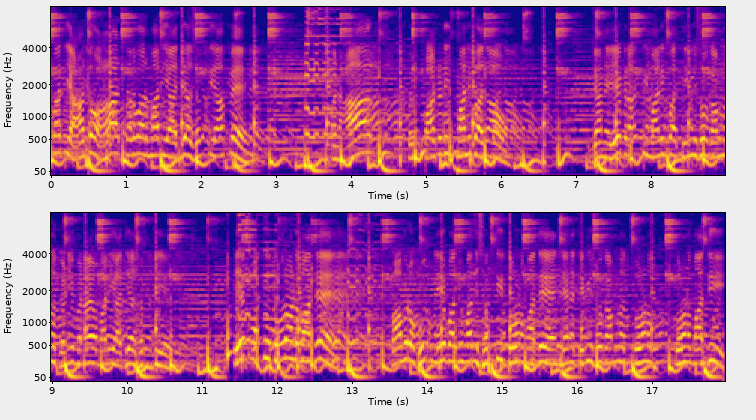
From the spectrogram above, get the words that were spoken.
આકાશની પાછી હાથો હાથ તલવાર મારી આદ્યા શક્તિ આપે અને હાથ તમે પાટડી માલિકા જાઓ જાને એક રાતની માલિકા ત્રેવીસો ગામનો ધણી બનાવ્યો મારી આદ્યા શક્તિએ એક બાજુ તોરણ માથે બાબરો ભૂત ને એ બાજુ મારી શક્તિ તોરણ માથે જેને ત્રેવીસો ગામનો તોરણ તોરણ માથી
